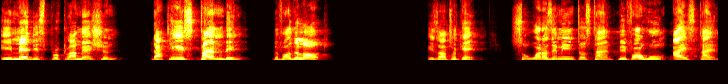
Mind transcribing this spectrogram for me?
He made this proclamation that he is standing before the Lord. Is that okay? So what does it mean to stand? Before whom I stand.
